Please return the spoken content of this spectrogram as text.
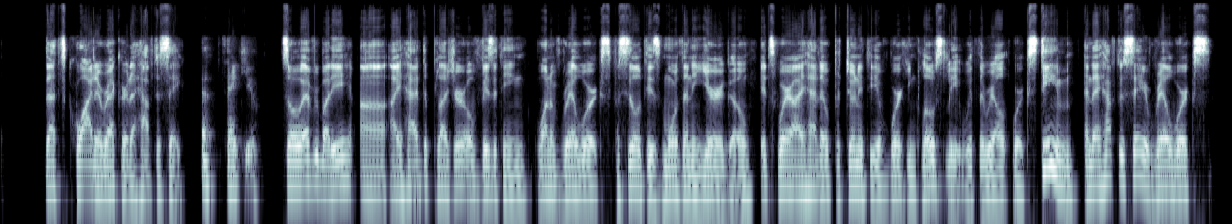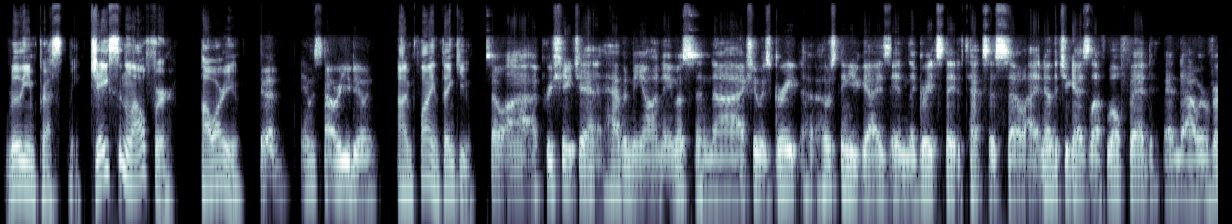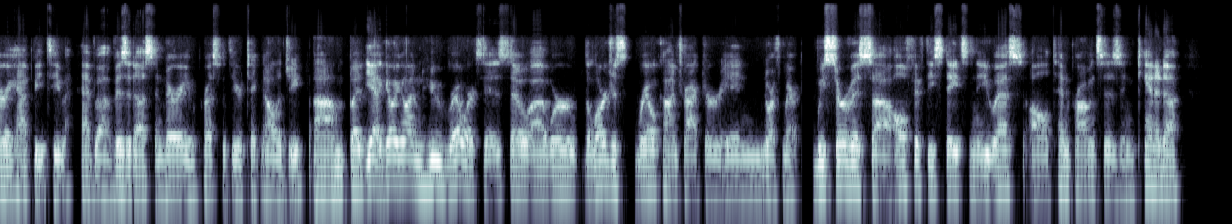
That's quite a record, I have to say. Thank you. So, everybody, uh, I had the pleasure of visiting one of Railworks' facilities more than a year ago. It's where I had the opportunity of working closely with the Railworks team, and I have to say, Railworks really impressed me. Jason Lauffer, how are you? Good. Amos, how are you doing? I'm fine, thank you. So uh, I appreciate you having me on, Amos, and uh, actually it was great hosting you guys in the great state of Texas. So I know that you guys left well fed, and uh, we're very happy to have uh, visit us and very impressed with your technology. Um, but yeah, going on who Railworks is. So uh, we're the largest rail contractor in North America. We service uh, all 50 states in the U.S., all 10 provinces in Canada.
